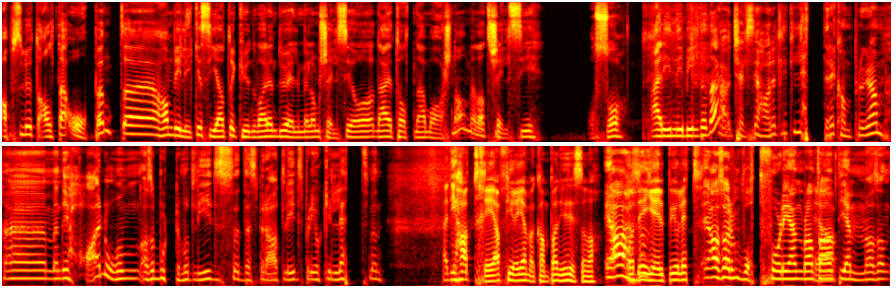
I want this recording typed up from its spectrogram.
absolutt alt er åpent. Uh, han ville ikke si at det kun var en duell mellom Chelsea og, nei, Tottenham og Arsenal, men at Chelsea også er inne i bildet der? Ja, Chelsea har et litt lettere kampprogram, uh, men de har noen altså Borte mot Leeds, desperat Leeds blir jo ikke lett, men Nei, De har tre av fire hjemmekamper de siste nå, ja, og det hjelper jo litt. Ja, så har de Watford igjen, blant ja. annet, hjemme. og sånn.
